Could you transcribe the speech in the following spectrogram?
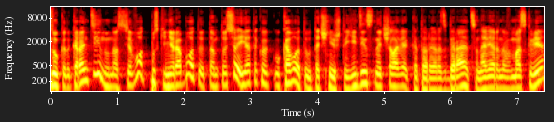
ну, карантин, у нас все в отпуске, не работают, там, то все. И я такой, у кого ты уточнишь? Ты единственный человек, который разбирается, наверное, в Москве.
